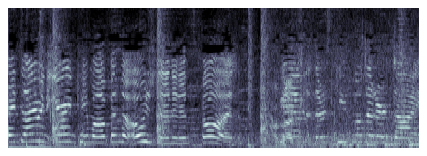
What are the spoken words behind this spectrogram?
my diamond earring came off in the ocean and it's gone. I'm not. There's people that are dying.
